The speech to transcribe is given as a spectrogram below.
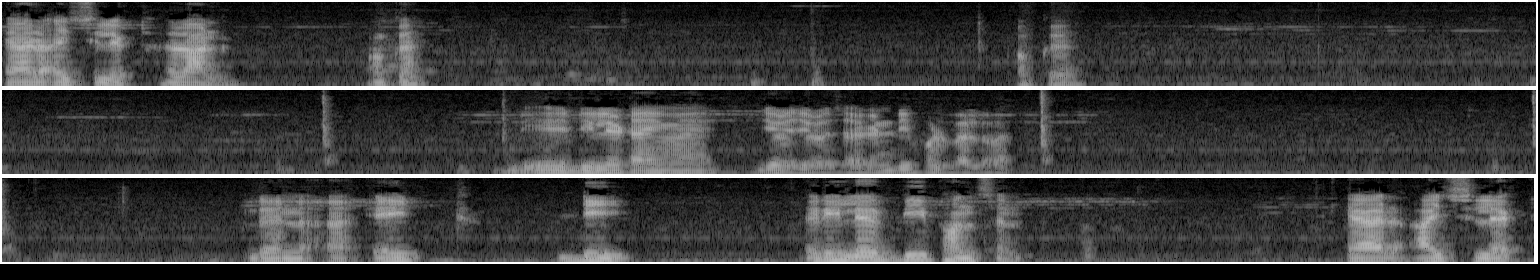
here i select run okay okay. Delay time है zero zero second default value है। Then at D relay B function here I select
